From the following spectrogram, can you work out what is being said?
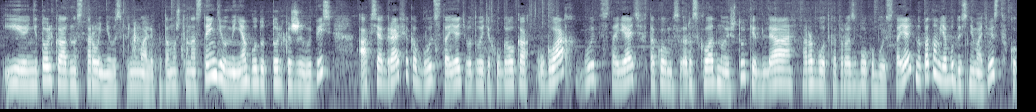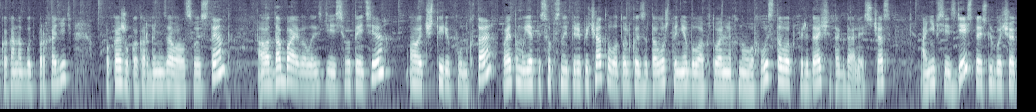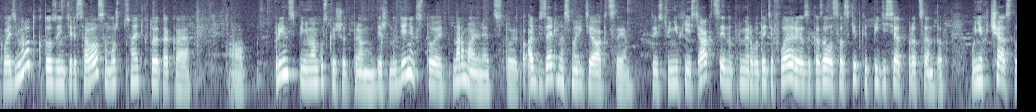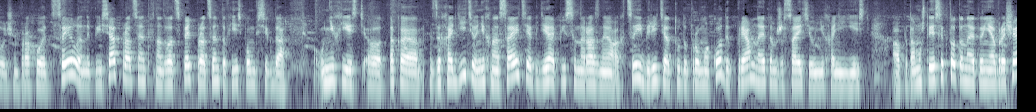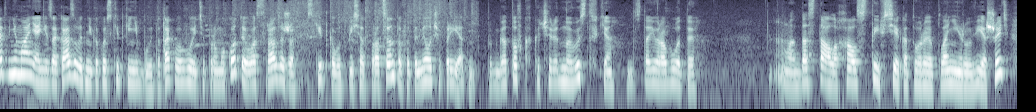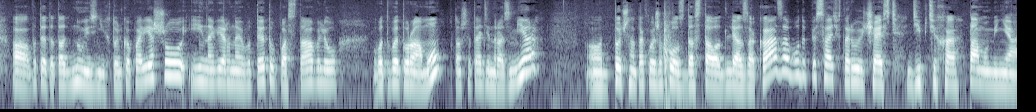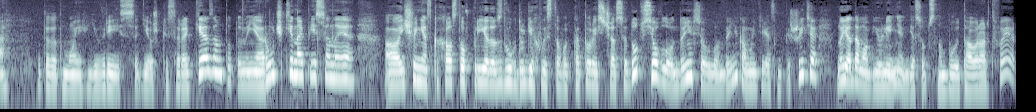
И не только односторонне воспринимали, потому что на стенде у меня будут только живопись, а вся графика будет стоять вот в этих уголках. Углах будет стоять в такой раскладной штуке для работ, которая сбоку будет стоять. Но потом я буду снимать выставку, как она будет проходить. Покажу, как организовала свой стенд. А, добавила здесь вот эти а, четыре пункта, поэтому я, собственно, и перепечатала только из-за того, что не было актуальных новых выставок, передач и так далее. Сейчас они все здесь, то есть любой человек возьмет, кто заинтересовался, может посмотреть, кто я такая. А, в принципе, не могу сказать, что это прям бешеных денег стоит, нормально это стоит. Обязательно смотрите акции. То есть у них есть акции, например, вот эти флайеры я заказала со скидкой 50%. У них часто очень проходят сейлы на 50%, на 25% есть, по-моему, всегда. У них есть э, такая, заходите у них на сайте, где описаны разные акции, берите оттуда промокоды, прямо на этом же сайте у них они есть. А, потому что если кто-то на это не обращает внимания, они заказывают, никакой скидки не будет. А так вы вводите промокод, и у вас сразу же скидка вот 50%, это мелочи приятно. Подготовка к очередной выставке. Достаю работы а, достала холсты все, которые планирую вешать. А, вот этот одну из них только повешу. И, наверное, вот эту поставлю вот в эту раму, потому что это один размер. А, точно такой же холст достала для заказа. Буду писать вторую часть диптиха. Там у меня вот этот мой еврей с девушкой с ирокезом. Тут у меня ручки написанные. А, Еще несколько холстов приедут с двух других выставок, которые сейчас идут. Все в Лондоне, все в Лондоне. Кому интересно, пишите. Но я дам объявление, где, собственно, будет Our Art Fair.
